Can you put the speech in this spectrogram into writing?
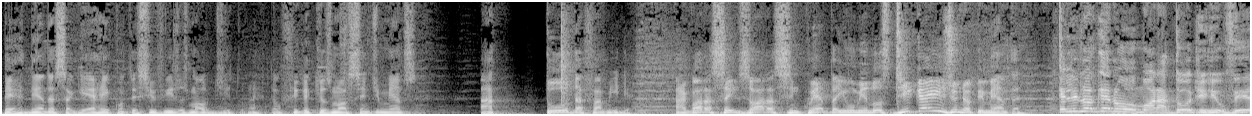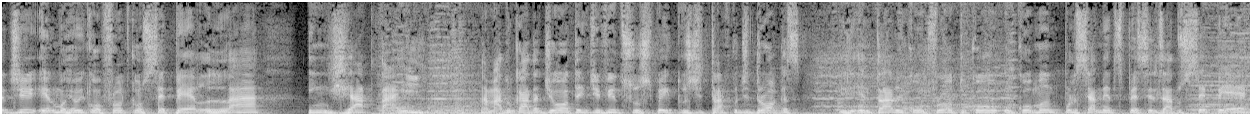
perdendo essa guerra aí contra esse vírus maldito, né? Então fica aqui os nossos sentimentos a toda a família. Agora 6 horas e 51 minutos. Diga aí, Júnior Pimenta. Ele Nogueira, um morador de Rio Verde, ele morreu em confronto com o CPE lá em Jataí. Na madrugada de ontem, indivíduos suspeitos de tráfico de drogas entraram em confronto com o Comando Policiamento Especializado CPE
